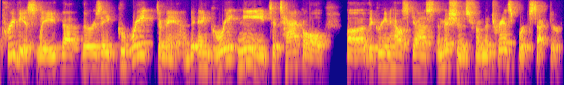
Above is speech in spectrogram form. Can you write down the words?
previously that there is a great demand and great need to tackle uh, the greenhouse gas emissions from the transport sector.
